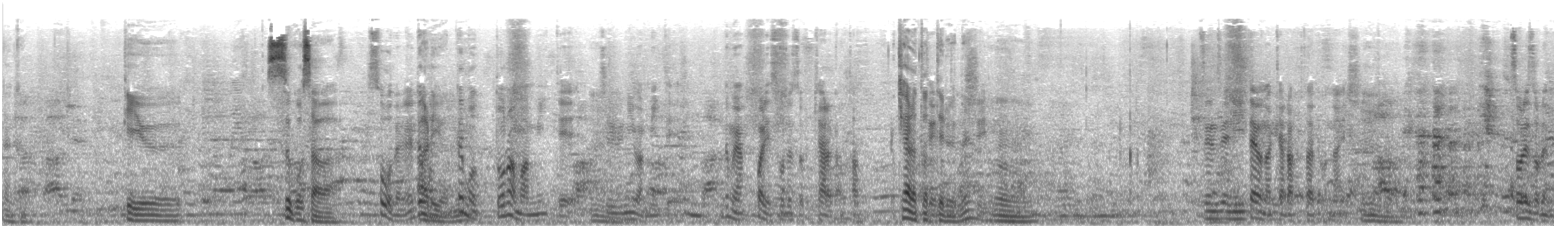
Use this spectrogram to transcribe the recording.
なんかっていう凄さはそうだよね。でもね。でもドラマ見て12話見て、でもやっぱりそれぞれキャラが立ってキャラ立ってるよね。し全然似たようなキャラクターではないし、うん、うんそれぞれの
